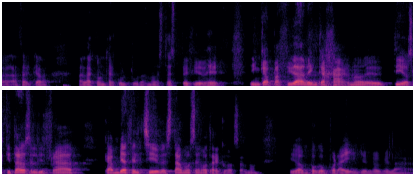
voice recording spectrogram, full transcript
acerca a la contracultura, esta especie de incapacidad de encajar, ¿no? de tíos, quitaros el disfraz, cambiad el chip, estamos en otra cosa. ¿no? Iba un poco por ahí, yo creo que la,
